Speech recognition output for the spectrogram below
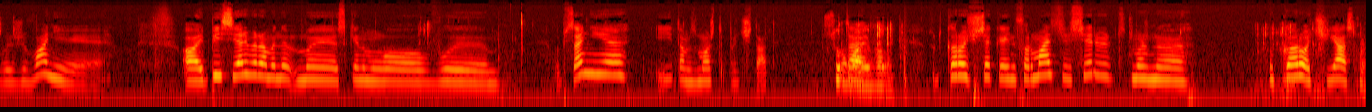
виживання. А IP сервера ми, ми скинемо в описанні і там зможете прочитати. Сурвайвал. Тут, коротше, всяка інформація, сервер, тут можна. Ну, коротше, ясно.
